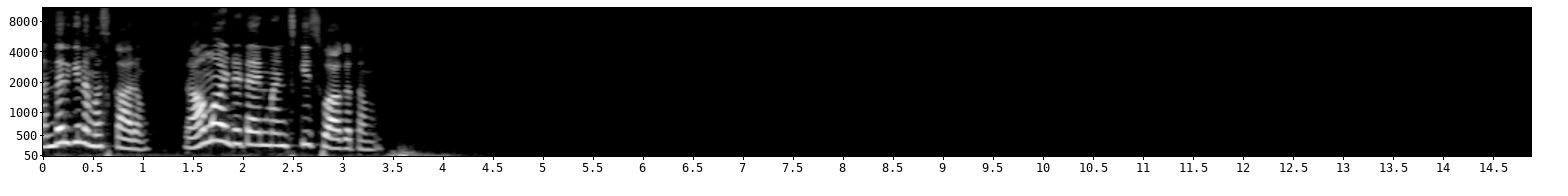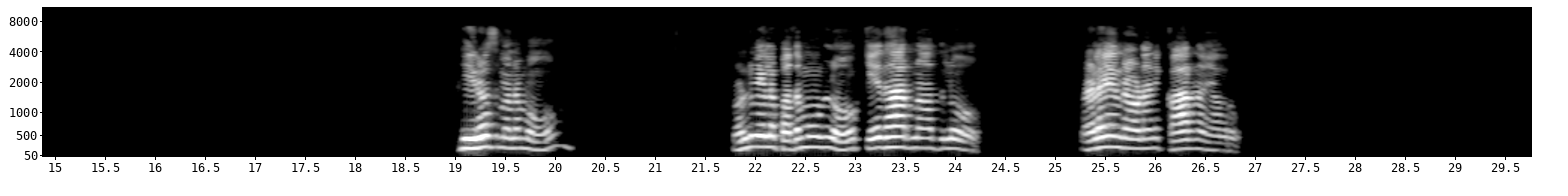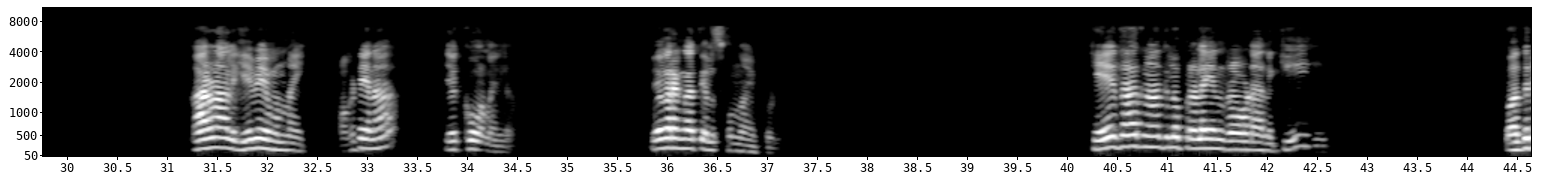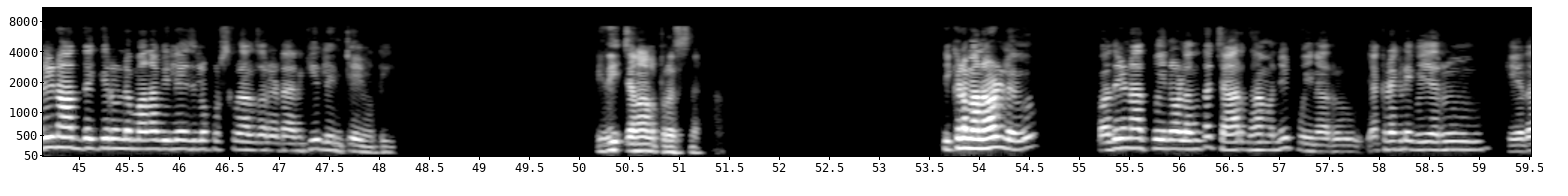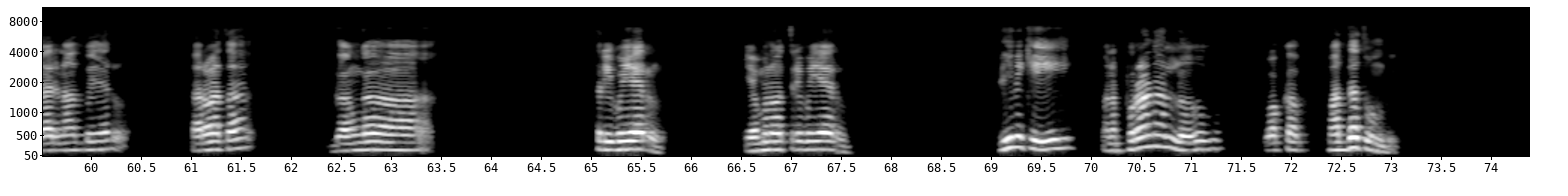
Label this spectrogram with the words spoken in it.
అందరికీ నమస్కారం. రామా ఎంటర్టైన్మెంట్స్కి స్వాగతం. ఈరోజు మనము రెండు వేల పదమూడులో కేదార్నాథ్లో ప్రళయం రావడానికి కారణం ఎవరు? కారణాలు ఏమేమి ఉన్నాయి? ఒకటేనా? ఎక్కువ ఉన్నాయి వివరంగా తెలుసుకుందాం ఇప్పుడు. కేదార్నాథ్లో ప్రళయం రావడానికి బద్రీనాథ్ దగ్గర ఉండే మన విలేజ్లో పుష్కరాలు జరగడానికి లింక్ ఏమిటి? ఇది జనాల ప్రశ్న. ఇక్కడ మన వాళ్ళు బద్రీనాథ్ పోయిన వాళ్ళంతా చార్ధామని పోయినారు. ఎక్కడెక్కడికి పోయారు? కేదారినాథ్ పోయారు. తర్వాత గంగా పోయారు యమునోత్రి పోయారు దీనికి మన పురాణాల్లో ఒక పద్ధతి ఉంది.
